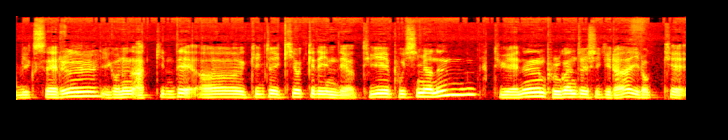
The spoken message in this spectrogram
믹셀을 이거는 악기인데 어, 굉장히 귀엽게 돼 있는데요. 뒤에 보시면은 뒤에는 볼관절식이라 이렇게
